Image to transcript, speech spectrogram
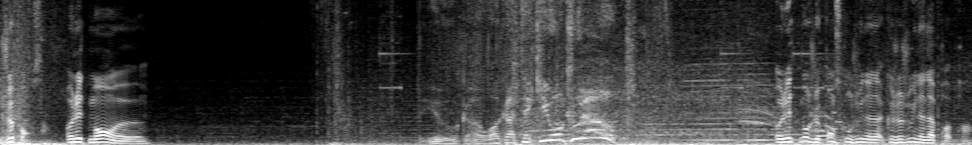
Je pense. Honnêtement, euh... Honnêtement, je pense qu'on joue une nana- que je joue une nana propre. hein.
